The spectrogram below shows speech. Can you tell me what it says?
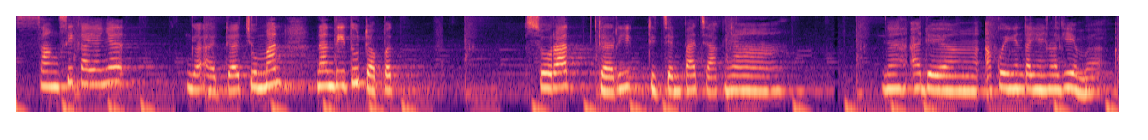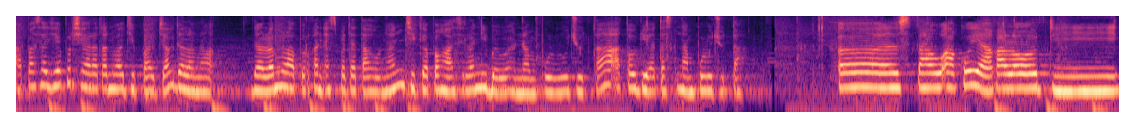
sanksi kayaknya nggak ada, cuman nanti itu dapat surat dari Dijen Pajaknya. Nah, ada yang aku ingin tanyain lagi ya Mbak. Apa saja persyaratan wajib pajak dalam dalam melaporkan SPT tahunan jika penghasilan di bawah 60 juta atau di atas 60 juta? Uh, setahu aku ya kalau di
